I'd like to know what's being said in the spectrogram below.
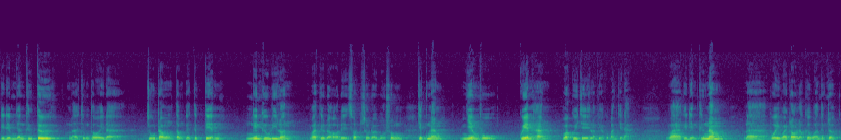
Cái điểm nhấn thứ tư là chúng tôi đã chú trọng tổng kết thực tiễn, nghiên cứu lý luận và từ đó đề xuất sửa đổi bổ sung chức năng nhiệm vụ, quyền hạn và quy chế làm việc của ban chỉ đạo. Và cái điểm thứ năm là với vai trò là cơ quan thường trực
